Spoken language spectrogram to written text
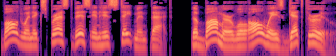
Baldwin expressed this in his statement that, "...the bomber will always get through."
